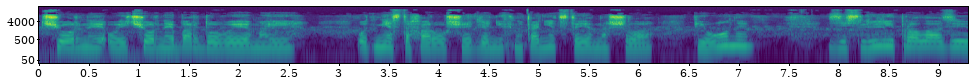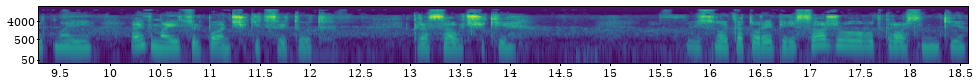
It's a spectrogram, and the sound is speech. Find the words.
Черные, ой, черные бордовые мои. Вот место хорошее для них. Наконец-то я нашла пионы. Здесь лилии пролазят мои. А это мои тюльпанчики цветут красавчики. Весной, которые пересаживала, вот красненькие,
